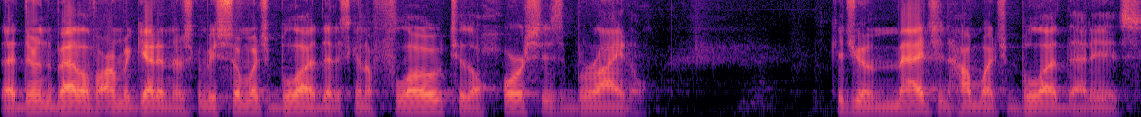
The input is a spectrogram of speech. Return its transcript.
that during the Battle of Armageddon, there's going to be so much blood that it's going to flow to the horse's bridle. Could you imagine how much blood that is?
